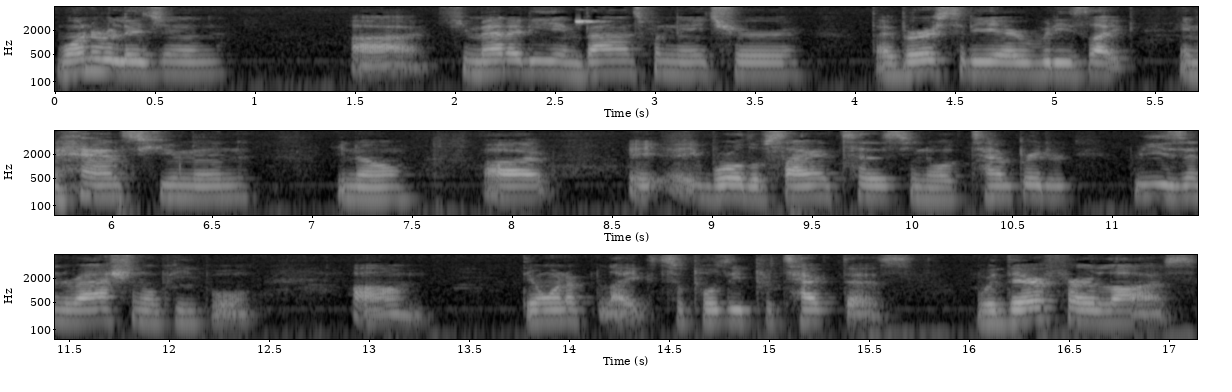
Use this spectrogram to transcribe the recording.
one religion, uh, humanity and balance with nature, diversity. Everybody's like enhanced human, you know, uh, a, a world of scientists, you know, tempered reason, rational people. Um, they want to like supposedly protect us with their fair laws,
